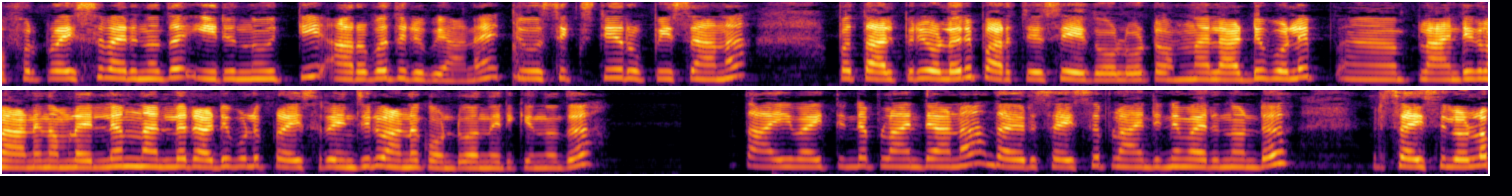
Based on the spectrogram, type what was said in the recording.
ഓഫർ പ്രൈസ് വരുന്നത് ഇരുന്നൂറ്റി അറുപത് രൂപയാണ്. ടു സിക്സ്റ്റി റുപ്പീസ് ആണ്. അപ്പോൾ താല്പര്യമുള്ളവർ പർച്ചേസ് ചെയ്തോളൂ കേട്ടോ നല്ല അടിപൊളി പ്ലാന്റുകളാണ് നമ്മളെല്ലാം നല്ലൊരു അടിപൊളി പ്രൈസ് റേഞ്ചിലുമാണ് കൊണ്ടുവന്നിരിക്കുന്നത്. തായ് പ്ലാന്റ് ആണ്. അതായത് ഒരു സൈസ് പ്ലാന്റിന് വരുന്നുണ്ട്. ഒരു സൈസിലുള്ള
